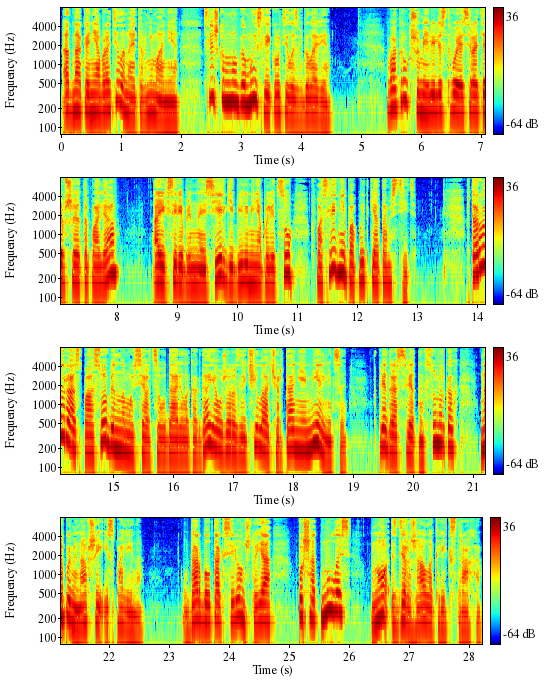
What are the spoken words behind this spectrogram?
Однако не обратила на это внимания. Слишком много мыслей крутилось в голове. Вокруг шумели листвой осиротевшие тополя, а их серебряные серьги били меня по лицу в последней попытке отомстить. Второй раз по-особенному сердце ударило, когда я уже различила очертания мельницы в предрассветных сумерках, напоминавшей исполина. Удар был так силен, что я пошатнулась, но сдержала крик страха.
